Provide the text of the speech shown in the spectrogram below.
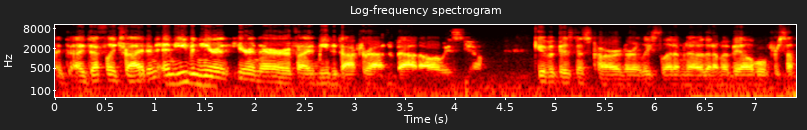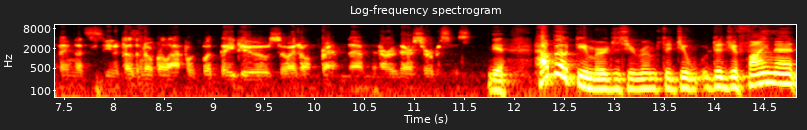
I, I, definitely tried, and, and even here, here and there, if I meet a doctor out and about, I'll always, you know, give a business card or at least let them know that I'm available for something that's you know doesn't overlap with what they do, so I don't threaten them or their services. Yeah. How about the emergency rooms? Did you did you find that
